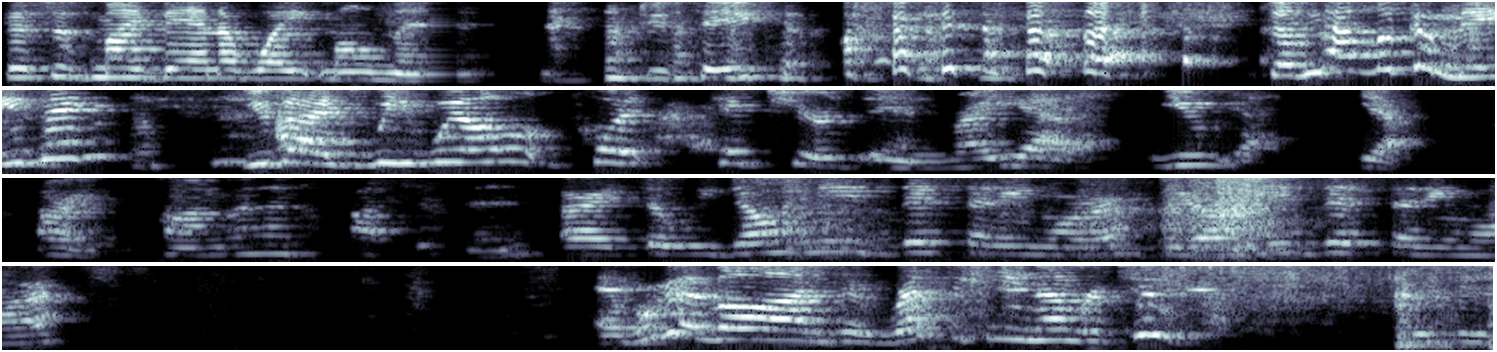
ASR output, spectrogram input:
this is my Vanna White moment. Do you see? Doesn't that look amazing? You guys, we will put pictures in, right? Yes. You, Yes. Yeah. All right, so I'm gonna pop this in. All right, so we don't need this anymore. We don't need this anymore. And we're gonna go on to recipe number two. which is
